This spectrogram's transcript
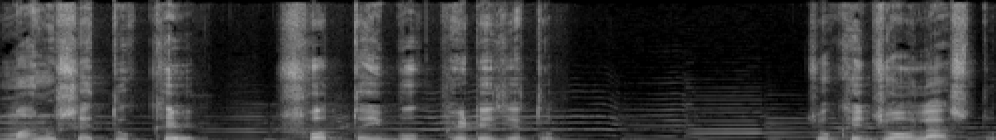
মানুষের দুঃখে সত্যই বুক ফেটে যেত। চোখে জল আসত।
